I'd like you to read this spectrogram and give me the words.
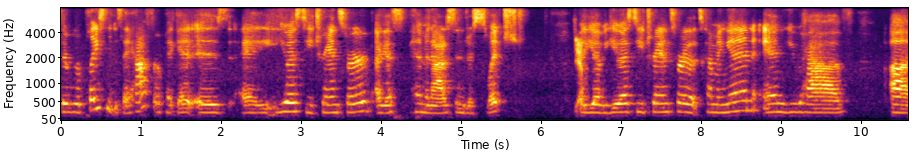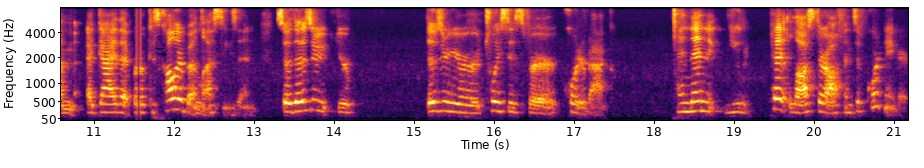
the replacements they have for Pickett is a USC transfer. I guess him and Addison just switched. Yeah. But you have a USC transfer that's coming in, and you have um, a guy that broke his collarbone last season. So those are your those are your choices for quarterback. And then you Pitt lost their offensive coordinator.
